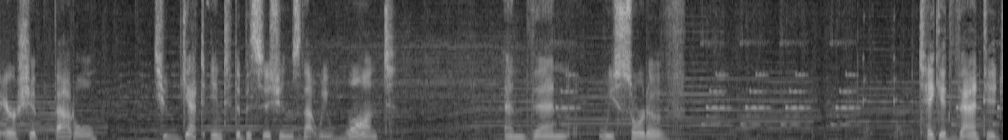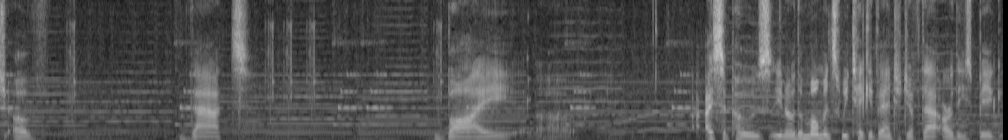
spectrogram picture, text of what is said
airship battle to get into the positions that we want, and then we sort of take advantage of that by uh, I suppose, you know, the moments we take advantage of that are these big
